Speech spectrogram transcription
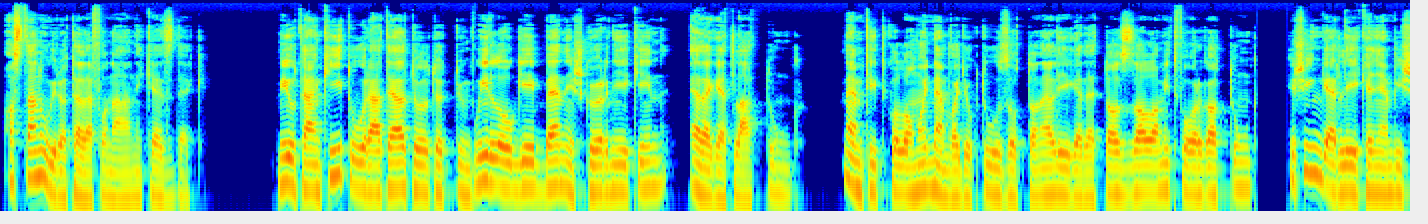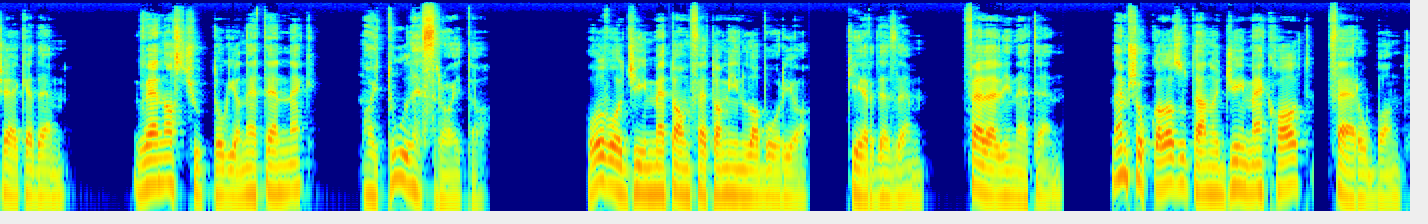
Aztán újra telefonálni kezdek. Miután két órát eltöltöttünk Willow gépben és környékén, eleget láttunk. Nem titkolom, hogy nem vagyok túlzottan elégedett azzal, amit forgattunk, és ingerlékenyen viselkedem. Gwen azt csuttogja Netennek, majd túl lesz rajta. Hol volt Jim metamfetamin laborja? kérdezem. Feleli Neten. Nem sokkal azután, hogy Jim meghalt, felrobbant.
